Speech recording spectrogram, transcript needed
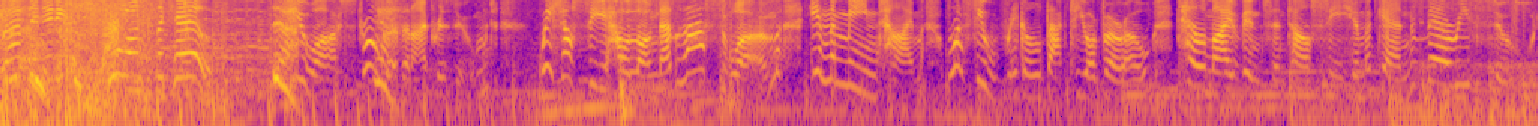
Grab the idiot! Who wants the kill? You are stronger than I presumed. We shall see how long that lasts, Worm. In the meantime, once you wriggle back to your burrow, tell my Vincent I'll see him again very soon.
